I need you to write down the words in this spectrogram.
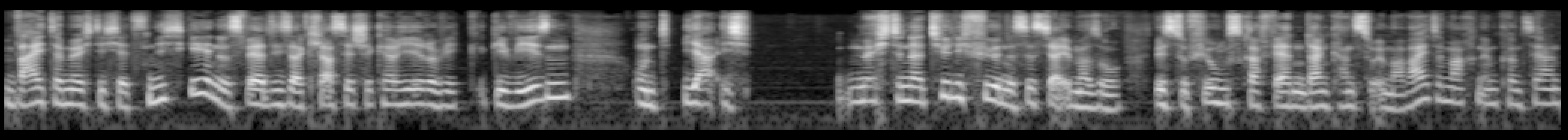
weiter möchte ich jetzt nicht gehen. Das wäre dieser klassische Karriereweg gewesen. Und ja, ich möchte natürlich führen. Das ist ja immer so. Willst du Führungskraft werden, dann kannst du immer weitermachen im Konzern.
